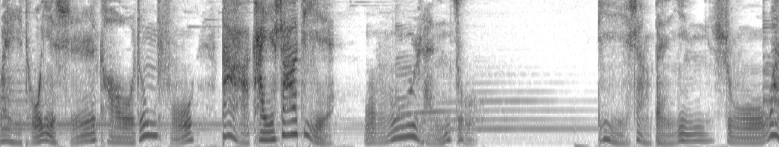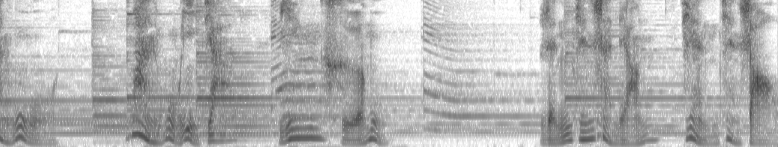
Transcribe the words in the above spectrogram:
为图一时口中福，大开杀戒无人阻。地上本应属万物，万物一家应和睦。人间善良渐渐少，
